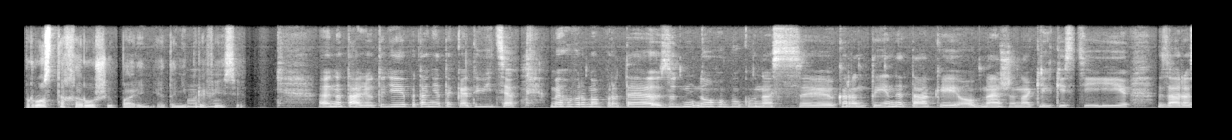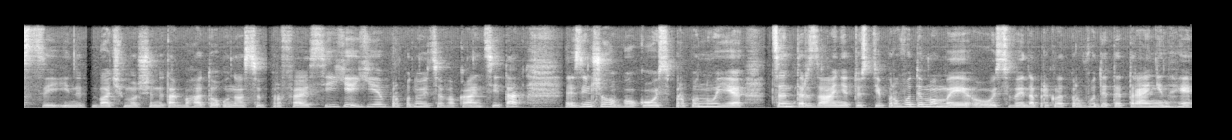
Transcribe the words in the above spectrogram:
Просто хороший парень – это не профессия. Е, Наталію, тоді питання таке: дивіться, ми говоримо про те, з одного боку, в нас е, карантини, так і обмежена кількість, і зараз і не бачимо, що не так багато у нас професій є, пропонуються вакансії. Так з іншого боку, ось пропонує центр зайнятості. Проводимо ми. Ось ви, наприклад, проводите тренінги,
